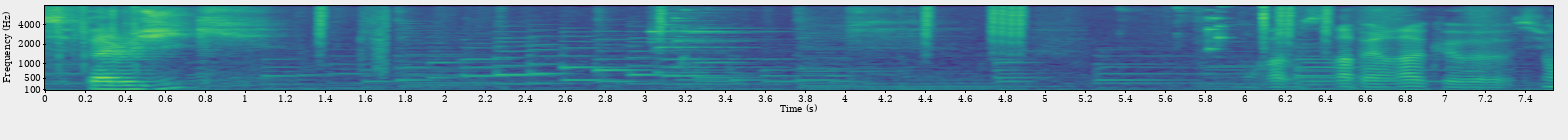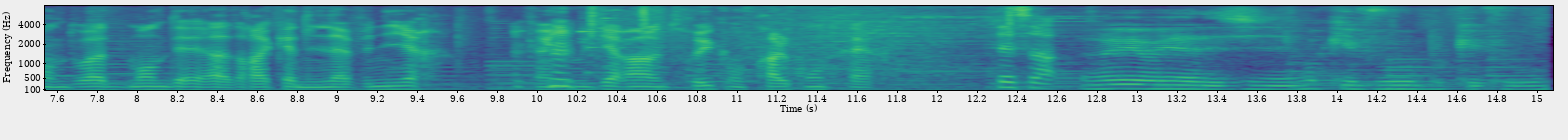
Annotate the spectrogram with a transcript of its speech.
C'est pas logique. On, ra- on se rappellera que si on doit demander à Draken l'avenir, quand il nous dira un truc, on fera le contraire. C'est ça. Oui, oui, allez-y, moquez-vous, moquez-vous.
